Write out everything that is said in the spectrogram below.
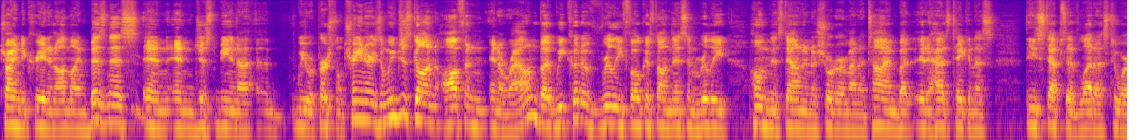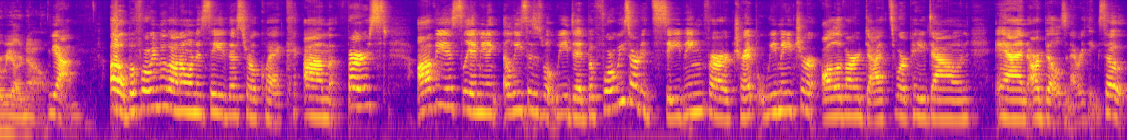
trying to create an online business and and just being a, we were personal trainers and we've just gone off and, and around but we could have really focused on this and really honed this down in a shorter amount of time but it has taken us these steps have led us to where we are now Yeah. Oh, before we move on, I want to say this real quick. Um, first, obviously, I mean, at least this is what we did. Before we started saving for our trip, we made sure all of our debts were paid down and our bills and everything. So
